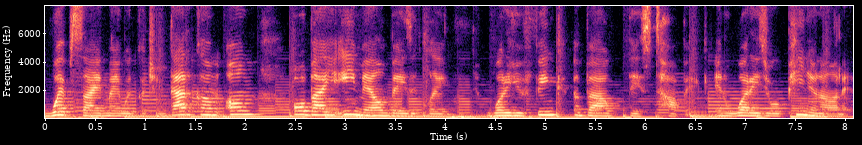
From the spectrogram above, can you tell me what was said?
website, myonecoaching.com, on or by email, basically what do you think about this topic and what is your opinion on it?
